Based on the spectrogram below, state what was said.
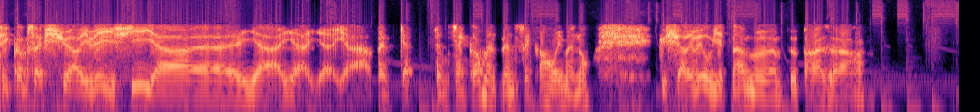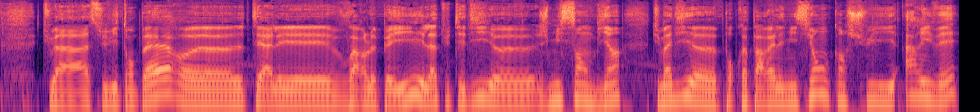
c'est comme ça que je suis arrivé ici il y a euh, il y a il y a il y a, il y a 24 25 ans 25 ans oui maintenant que je suis arrivé au Vietnam euh, un peu par hasard. Tu as suivi ton père, euh, t'es allé voir le pays et là tu t'es dit euh, je m'y sens bien. Tu m'as dit pour préparer l'émission quand je suis arrivé,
